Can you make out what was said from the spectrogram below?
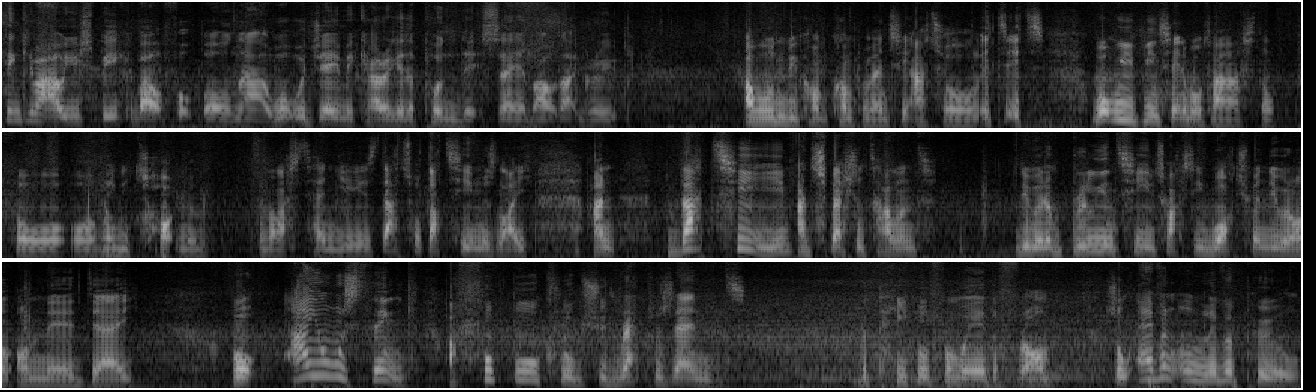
Thinking about how you speak about football now, what would Jamie Carragher, the pundit, say about that group? I wouldn't be com- complimentary at all. It's it's what we've been saying about Arsenal for, or maybe Tottenham for the last 10 years. That's what that team was like. And that team had special talent. They were a brilliant team to actually watch when they were on, on their day. But I always think a football club should represent the people from where they're from. So Everton and Liverpool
